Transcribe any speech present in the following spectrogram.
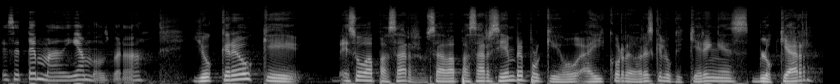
ese tema, digamos, verdad? Yo creo que eso va a pasar, o sea, va a pasar siempre porque hay corredores que lo que quieren es bloquear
